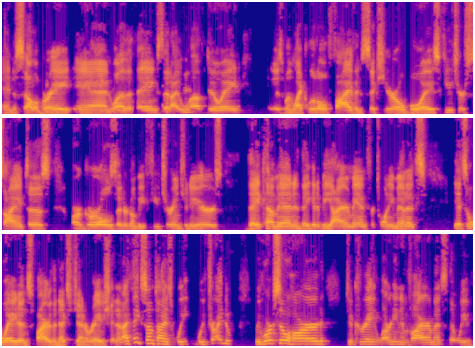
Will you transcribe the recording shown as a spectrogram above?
and to celebrate. And one of the things that I love doing is when like little five and six year old boys, future scientists, or girls that are going to be future engineers, they come in and they get to be Iron Man for 20 minutes. It's a way to inspire the next generation. And I think sometimes we, we've tried to, we've worked so hard to create learning environments that we've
